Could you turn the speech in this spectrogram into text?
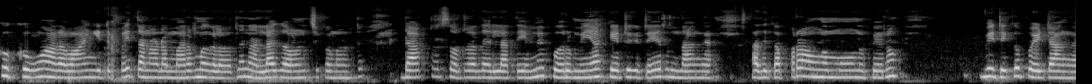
குக்குவும் அதை வாங்கிட்டு போய் தன்னோட மருமகளை வந்து நல்லா கவனிச்சுக்கணும்ட்டு டாக்டர் சொல்கிறது எல்லாத்தையுமே பொறுமையாக கேட்டுக்கிட்டே இருந்தாங்க. அதுக்கப்புறம் அவங்க மூணு பேரும் வீட்டுக்கு போயிட்டாங்க.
